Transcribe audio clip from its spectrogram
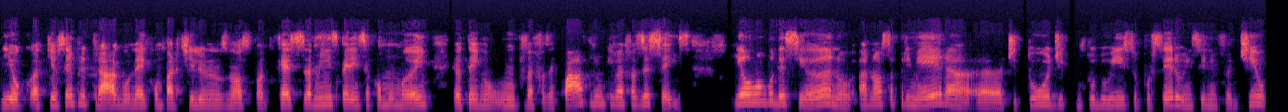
e eu aqui eu sempre trago, né? E compartilho nos nossos podcasts a minha experiência como mãe. Eu tenho um que vai fazer quatro e um que vai fazer seis. E ao longo desse ano, a nossa primeira uh, atitude com tudo isso, por ser o ensino infantil,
